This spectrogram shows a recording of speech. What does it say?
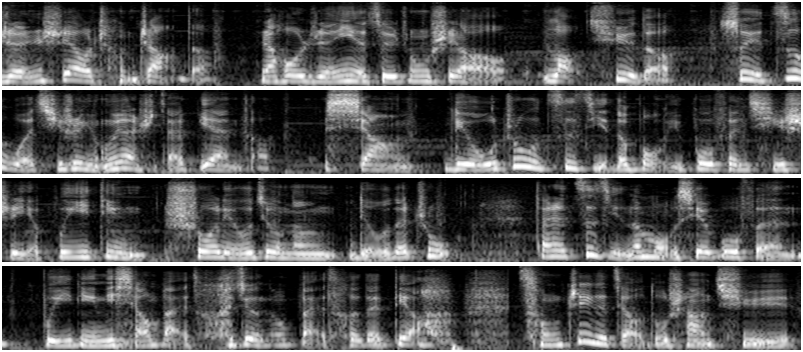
人是要成长的，然后人也最终是要老去的，所以自我其实永远是在变的。想留住自己的某一部分，其实也不一定说留就能留得住，但是自己的某些部分不一定你想摆脱就能摆脱得掉。从这个角度上去，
